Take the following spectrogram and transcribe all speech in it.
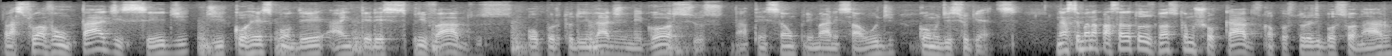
para sua vontade e sede de corresponder a interesses privados, oportunidade de negócios na atenção primária em saúde, como disse o Guedes. Na semana passada, todos nós ficamos chocados com a postura de Bolsonaro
